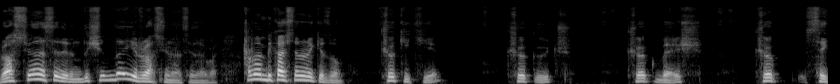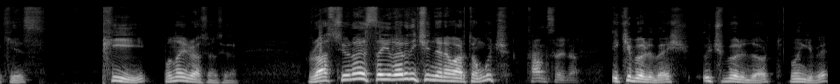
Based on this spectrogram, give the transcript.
Rasyonel sayıların dışında irrasyonel sayılar var. Hemen birkaç tane örnek yazalım. Kök 2, kök 3, kök 5, kök 8, pi. Bunlar irrasyonel sayılar. Rasyonel sayıların içinde ne var Tonguç? Tam sayılar. 2 bölü 5, 3 bölü 4 bunun gibi.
